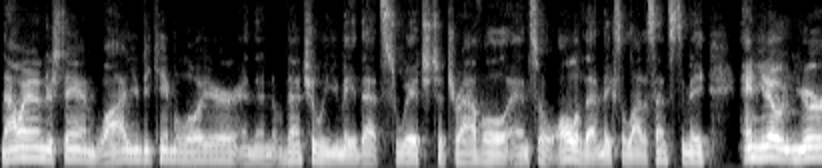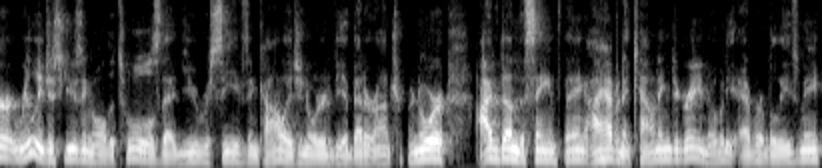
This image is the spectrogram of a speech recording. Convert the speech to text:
now I understand why you became a lawyer and then eventually you made that switch to travel. And so all of that makes a lot of sense to me. And you know, you're really just using all the tools that you received in college in order to be a better entrepreneur. I've done the same thing. I have an accounting degree. Nobody ever believes me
